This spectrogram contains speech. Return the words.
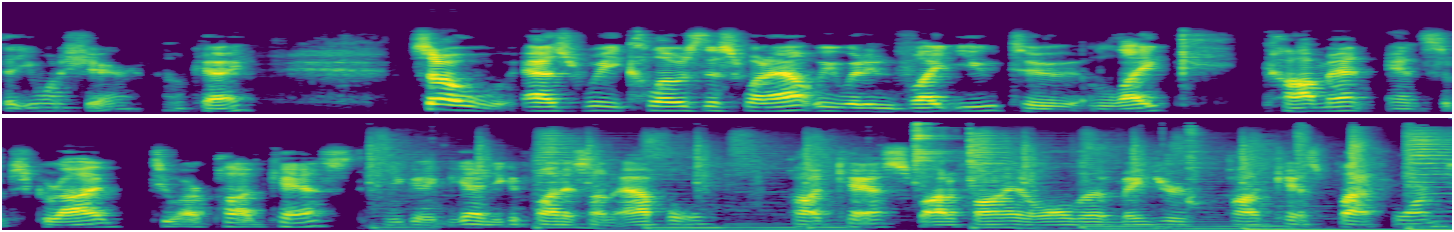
That you want to share? Okay. So, as we close this one out, we would invite you to like, comment, and subscribe to our podcast. You can again, you can find us on Apple Podcasts, Spotify, and all the major podcast platforms.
